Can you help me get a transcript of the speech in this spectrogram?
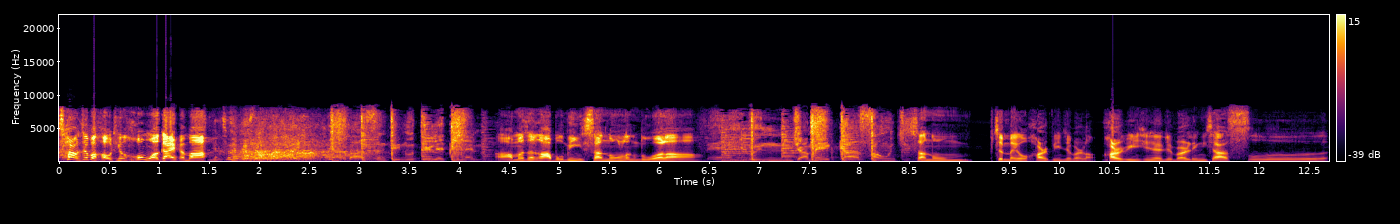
唱这么好听，哄我干什么？俺们这嘎不比你山东冷多了？山东真没有哈尔滨这边冷，哈尔滨现在这边零下四，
